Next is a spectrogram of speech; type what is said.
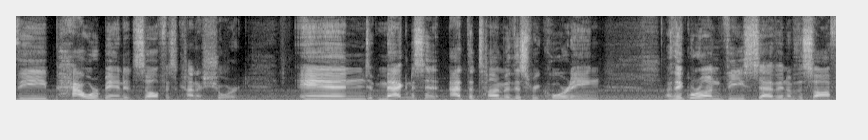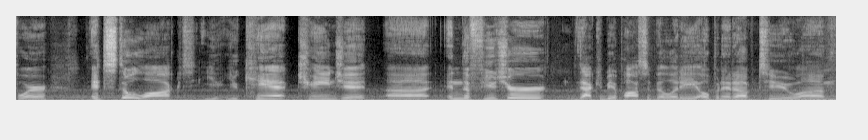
the power band itself is kind of short. And Magnuson, at the time of this recording, I think we're on V7 of the software. It's still locked. You, you can't change it. Uh, in the future, that could be a possibility. Open it up to um,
